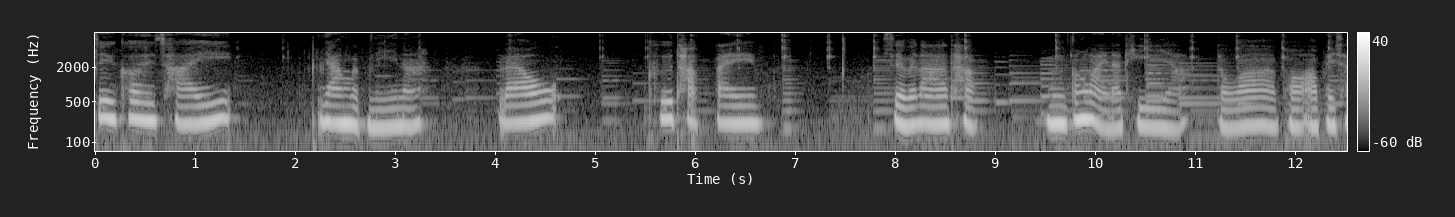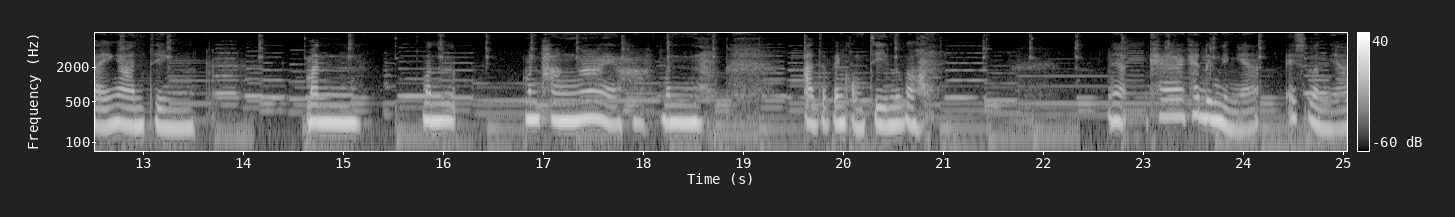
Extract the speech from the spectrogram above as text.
จีเคยใช้ยางแบบนี้นะ แล้วคือถักไปเสียเวลาถักมันต้องหลายนาทีอะแต่ว่าพอเอาไปใช้งานจริง มันมันมันพังง่ายอะค่ะ มันอาจจะเป็นของจีนหรือเปล่า เนี่ยแค่แค่ดึงอย่างเงี้ยไอ้ส่วนเนี้ย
